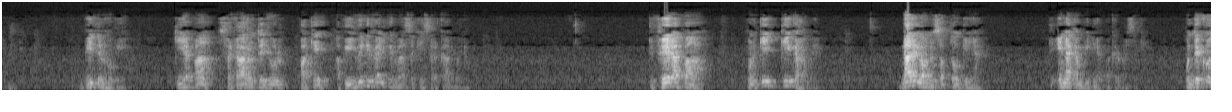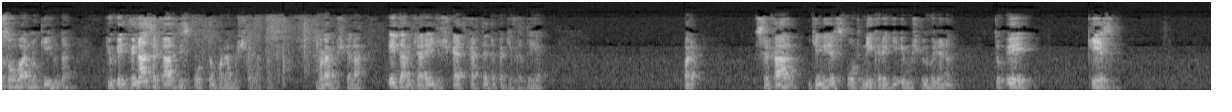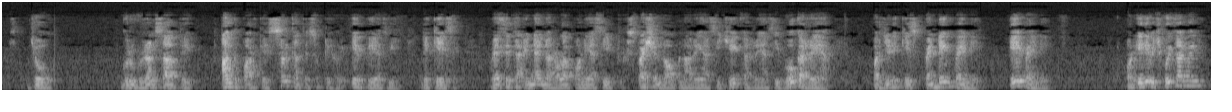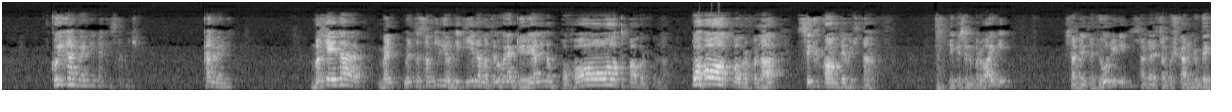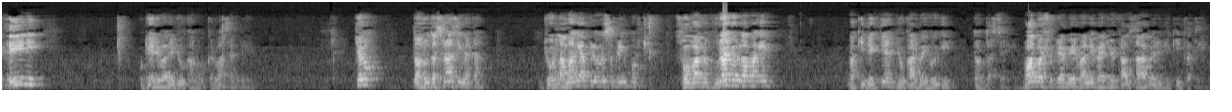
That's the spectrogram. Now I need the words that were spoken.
20 ਦਿਨ ਹੋ ਗਏ, ਕੀ ਆਪਾਂ ਸਰਕਾਰ ਉੱਤੇ ਜ਼ੋਰ ਪਾ ਕੇ ਅਪੀਲ ਵੀ ਨਹੀਂ ਫਾਈਲ ਕਰਵਾ ਸਕੇ ਸਰਕਾਰ ਵੱਲੋਂ? ਤੇ ਫਿਰ ਆਪਾਂ ਹੁਣ ਕੀ ਕੀ ਕਹਾਂ ਮੈਂ ਨਾਰੇ ਲਾਉਣ ਨੂੰ ਸਭ ਤੋਂ ਅੱਗੇ ਆ, ਤੇ ਇਹਨਾਂ ਕੰਮ ਵੀ ਨਹੀਂ ਆਪਾਂ ਕਰਵਾ ਸਕੇ। ਹੁਣ ਦੇਖੋ ਸੋਮਵਾਰ ਨੂੰ ਕੀ ਹੁੰਦਾ, ਕਿਉਂਕਿ ਬਿਨਾਂ ਸਰਕਾਰ ਦੀ ਸਪੋਰਟ ਤੋਂ ਬੜਾ ਮੁਸ਼ਕਿਲ ਆ ਕੰਮ, ਬੜਾ ਮੁਸ਼ਕਿਲ ਆ। ਇਹ ਤਾਂ ਵਿਚਾਰੇ ਜੋ ਸ਼ਿਕਾਇਤ ਕਰਦੇ ਤੇ ਭੱਜੀ ਫਿਰਦੇ ਆ। ਪਰ ਸਰਕਾਰ ਜਿੰਨੀ ਦੇਰ ਸਪੋਰਟ ਨਹੀਂ ਕਰੇਗੀ ਇਹ ਮੁਸ਼ਕਿਲ ਹੋ ਜਾਣਾ। ਤਾਂ ਇਹ ਕੇਸ ਜੋ ਗੁਰੂ ਗ੍ਰੰਥ ਸਾਹਿਬ ਦੇ ਅੰਗ ਪਾੜ ਕੇ ਸੜਕਾਂ ਤੇ ਸੁੱਟੇ ਹੋਏ ਇਹ ਬੇਅਦਬੀ ਦੇ ਕੇਸ ਵੈਸੇ ਤਾਂ ਇੰਨਾ ਇੰਨਾ ਰੌਲਾ ਪਾਉਂਦੇ ਹਾਂ, ਅਸੀਂ ਸਪੈਸ਼ਲ ਲਾਅ ਬਣਾ ਰਹੇ ਹਾਂ ਅਸੀਂ ਇਹ ਕਰ ਰਹੇ ਹਾਂ ਅਸੀਂ ਉਹ ਕਰ ਰਹੇ ਹਾਂ। ਪਰ ਜਿਹੜੇ ਕੇਸ ਪੈਂਡਿੰਗ ਪਏ ਨੇ ਇਹ ਪਏ ਨੇ। ਔਰ ਇਹਦੇ ਵਿੱਚ ਕੋਈ ਕਾਰਵਾਈ ਨਹੀਂ। ਕੋਈ ਕਾਰਵਾਈ ਨਹੀਂ ਨਾ ਕਿਸਾਂ ਵਿੱਚ। ਕਾਰਵਾਈ ਨਹੀਂ। ਬਲਕਿ ਇਹਦਾ ਮੈਨੂੰ ਤਾਂ ਸਮਝ ਨਹੀਂ ਆਉਂਦੀ ਕਿ ਇਹਦਾ ਮਤਲਬ ਹੋਇਆ, ਡੇਰੇ ਵਾਲੇ ਤਾਂ ਬਹੁਤ ਪਾਵਰਫੁਲ ਆ, ਬਹੁਤ ਪਾਵਰਫੁਲ ਆ, ਸਿੱਖ ਕੌਮ ਦੇ ਵਿੱਚ ਤਾਂ। ਇਹ ਕਿਸੇ ਨੂੰ ਪਰਵਾਹ ਨਹੀਂ, ਸਾਡੇ ਤਾਂ ਜੋਰ ਹੀ ਨਹੀਂ, ਸਾਡਾ ਐਸਾ ਕੁਝ ਕਰਨ ਜੋਗੇ ਹੈ ਹੀ ਨਹੀਂ। ਉਹ ਡੇਰੇ ਵਾਲੇ ਜੋ ਕੰਮ ਕਰਵਾ ਸਕਦੇ ਆ। ਚਲੋ, ਤੁਹਾਨੂੰ ਦੱਸਣਾ ਸੀ ਮੈਂ ਤਾਂ ਜੋਰ ਲਾਵਾਂਗੇ ਆਪਣੇ ਵੱਲੋਂ ਸੁਪਰੀਮ ਕੋਰਟ 'ਚ। ਸੋਮਵਾਰ ਨੂੰ ਪੂਰਾ ਜੋਰ ਲਾਵਾਂਗੇ। ਬਾਕੀ ਦੇਖਦੇ ਆ ਜੋ ਕਾਰਵਾਈ ਹੋਏਗੀ। ਤੁਹਾਨੂੰ ਦੱਸ ਜਾਏਗੀ ਬਹੁਤ ਬਹੁਤ ਸ਼ੁਕਰੀਆ ਮਿਹਰਬਾਨੀ ਵੈਰੀ ਜੀ ਖਾਲਸਾ ਵੈਰੀ ਜੀ ਕੀ ਫਤਿਹ।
